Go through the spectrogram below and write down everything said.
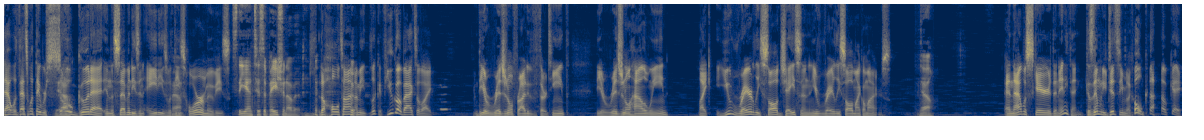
that was that's what they were so Yeah. good at in the 70s and 80s with Yeah. these horror movies. It's the anticipation of it. The whole time. I mean, look, if you go back to like the original Friday the 13th, the original Halloween, like you rarely saw Jason and you rarely saw Michael Myers. Yeah. and that was scarier than anything. Because then when you did see him, like, oh god, okay,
